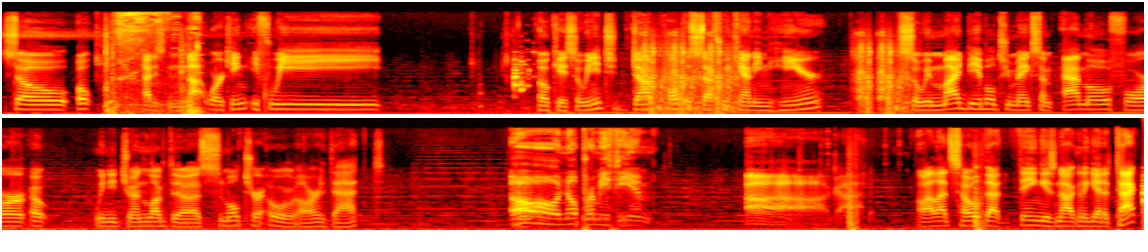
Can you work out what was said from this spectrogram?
So, oh, that is not working. If we... Okay, so we need to dump all the stuff we can in here. So we might be able to make some ammo for... Oh, we need to unlock the smolter... Oh, or that. Oh, no Promethium. Ah, oh, God. Well, let's hope that thing is not going to get attacked.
